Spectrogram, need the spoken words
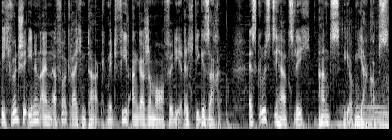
Ich wünsche Ihnen einen erfolgreichen Tag mit viel Engagement für die richtige Sache. Es grüßt Sie herzlich Hans-Jürgen Jakobs.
